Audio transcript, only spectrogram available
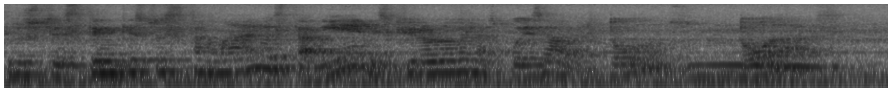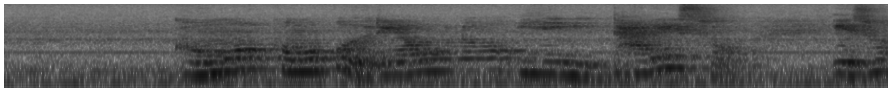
Si ustedes creen que esto está mal o está bien, es que uno no se las puede saber todos, mm. todas. ¿Cómo, ¿Cómo podría uno limitar eso? Eso,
